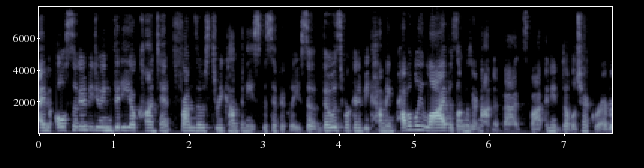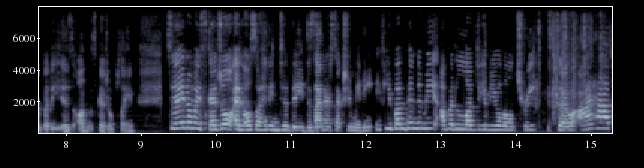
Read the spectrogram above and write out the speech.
I'm also going to be doing video content from those three companies specifically. So those were going to be coming probably live as long as they're not in a bad spot. I need to double check where everybody is on the schedule plane. So now you know my schedule. I'm also heading to the designer section meeting. If you bump into me, I would love to give you a little treat. So I have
